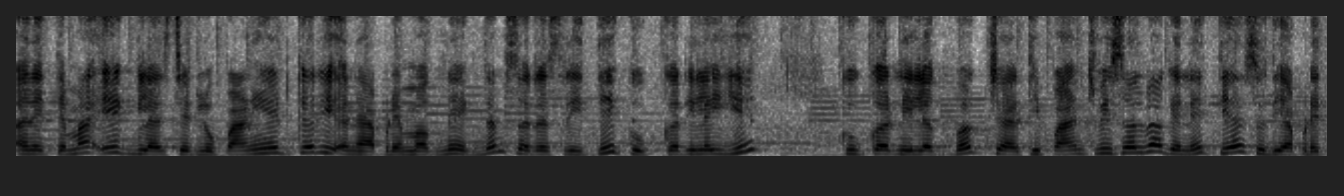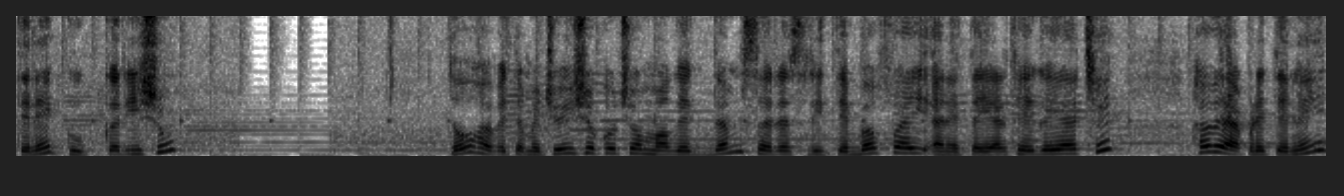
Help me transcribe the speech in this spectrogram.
અને તેમાં એક ગ્લાસ જેટલું પાણી એડ કરી અને આપણે મગને એકદમ સરસ રીતે કૂક કરી લઈએ. કુકરની લગભગ ચારથી પાંચ વિસલ વાગે ને ત્યાં સુધી આપણે તેને કૂક કરીશું. તો હવે તમે જોઈ શકો છો મગ એકદમ સરસ રીતે બફાઈ અને તૈયાર થઈ ગયા છે. હવે આપણે તેને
